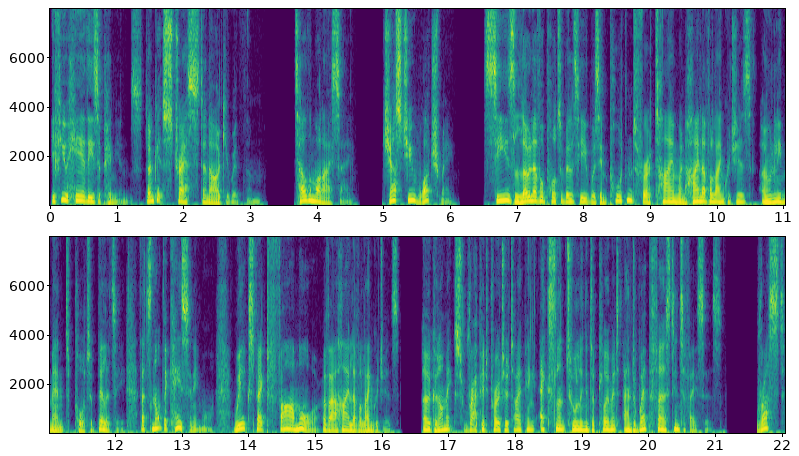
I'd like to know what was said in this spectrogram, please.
If you hear these opinions, don't get stressed and argue with them. Tell them what I say. Just you watch me. C's low level portability was important for a time when high level languages only meant portability. That's not the case anymore. We expect far more of our high level languages ergonomics, rapid prototyping, excellent tooling and deployment, and web first interfaces. Rust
